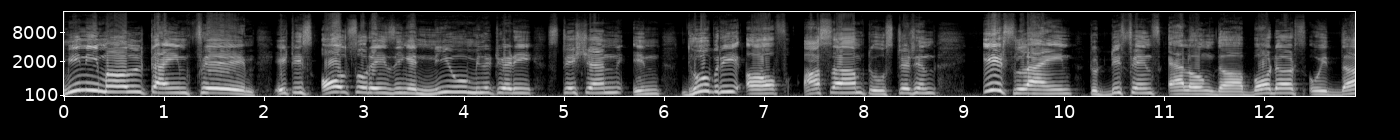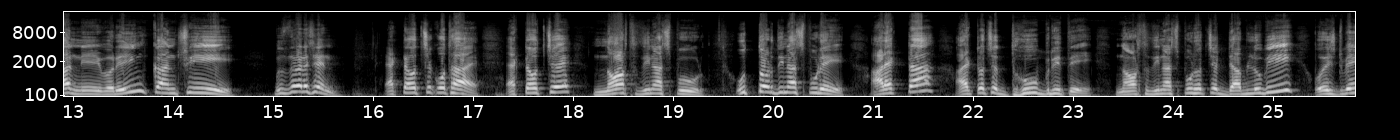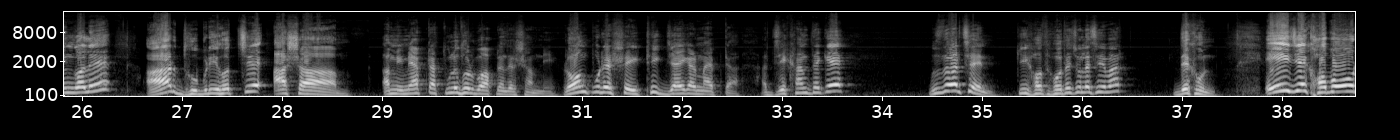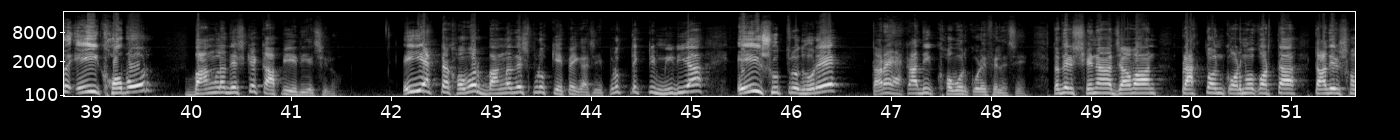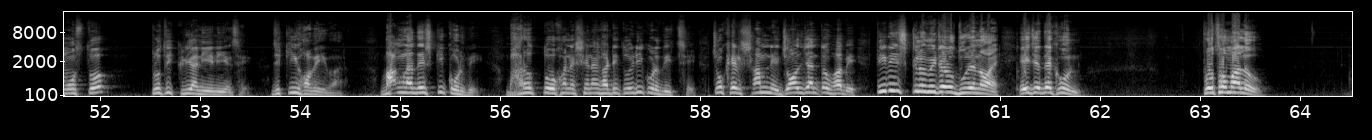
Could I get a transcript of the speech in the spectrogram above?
minimal time frame it is also raising a new military station in Dhubri of Assam to station its line to defense along the borders with the neighboring country. বুঝতে পেরেছেন? একটা হচ্ছে কোথায়? একটা হচ্ছে north Dinajpur উত্তর দিনাজপুরে আরেকটা আরেকটা হচ্ছে ধুবড়িতে। নর্থ দিনাজপুর হচ্ছে ডাব্লিউবি ওয়েস্ট বেঙ্গলে আর ধুবড়ি হচ্ছে আসাম আমি ম্যাপটা তুলে ধরবো আপনাদের সামনে। রংপুরের সেই ঠিক জায়গার ম্যাপটা আর যেখান থেকে, বুঝতে পারছেন? কি হতে চলেছে এবার? দেখুন, এই যে খবর, এই খবর বাংলাদেশকে কাঁপিয়ে দিয়েছিল। এই একটা খবর বাংলাদেশ পুরো কেঁপে গেছে। প্রত্যেকটি মিডিয়া এই সূত্র ধরে তারা একাধিক খবর করে ফেলেছে। তাদের সেনা জওয়ান, প্রাক্তন কর্মকর্তা, তাদের সমস্ত প্রতিক্রিয়া নিয়ে নিয়েছে যে কি হবে এবার? বাংলাদেশ কি করবে? ভারত তো ওখানে সেনাঘাঁটি তৈরি করে দিচ্ছে। চোখের সামনে জলজ্যান্তভাবে তিরিশ কিলোমিটারও দূরে নয়। এই যে দেখুন, প্রথম আলো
